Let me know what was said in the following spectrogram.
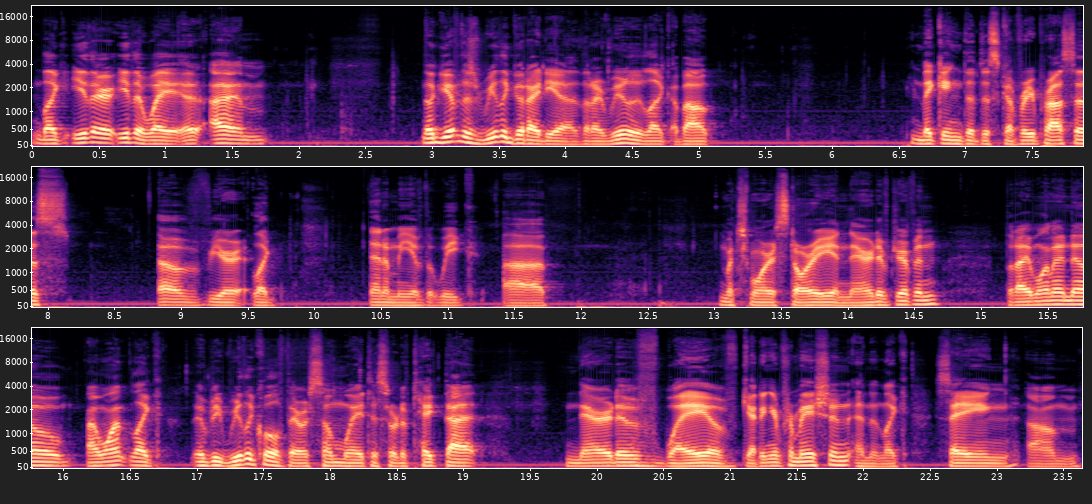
like either either way uh, i'm like you have this really good idea that i really like about making the discovery process of your like enemy of the week uh much more story and narrative driven but i want to know i want like it would be really cool if there was some way to sort of take that narrative way of getting information and then like saying um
